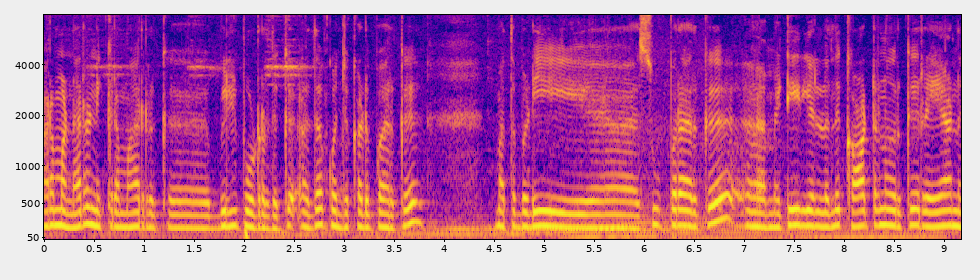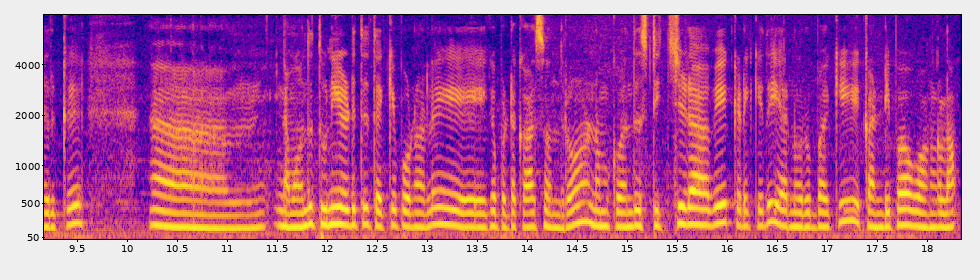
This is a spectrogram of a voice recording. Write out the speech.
அரை மணி நேரம் நிற்கிற மாதிரி இருக்குது பில் போடுறதுக்கு. அதுதான் கொஞ்சம் கடுப்பாக இருக்குது மற்றபடி சூப்பராக இருக்குது மெட்டீரியல் வந்து காட்டனும் இருக்குது ரேயான் இருக்குது நம்ம வந்து துணி எடுத்து தைக்க போனாலே ஏகப்பட்ட காசு வந்துடும் நமக்கு வந்து ஸ்டிச்சடாகவே கிடைக்கிது. இரநூறுபாய்க்கு கண்டிப்பாக வாங்கலாம்.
